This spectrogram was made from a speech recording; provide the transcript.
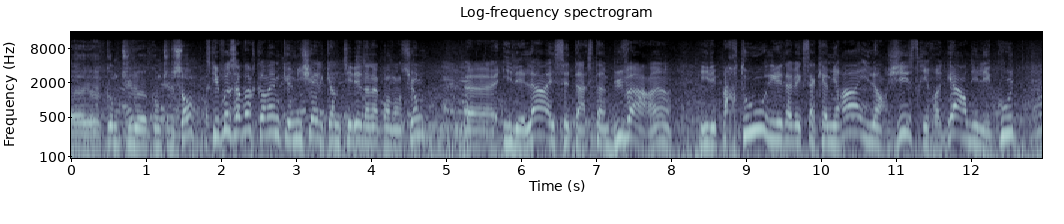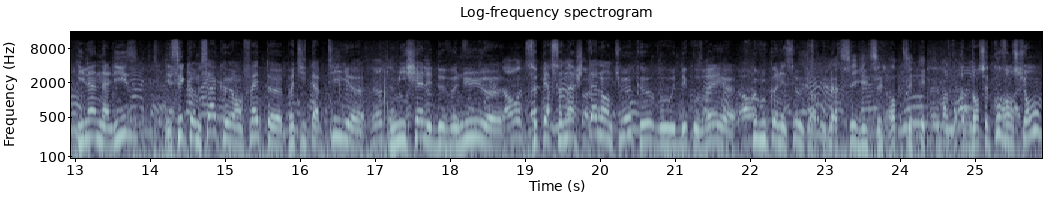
euh, comme, tu le, sens. Parce qu'il faut savoir quand même que Michel, quand il est dans la convention, il est là et c'est un, un buvard. Hein. Il est partout, il est avec sa caméra, il enregistre, il regarde, il écoute, il analyse. Et c'est comme ça que, en fait, euh, petit à petit, euh, Michel est devenu euh, ce personnage talentueux que vous découvrez, que vous connaissez aujourd'hui. Merci Guy, c'est gentil. Dans cette convention,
